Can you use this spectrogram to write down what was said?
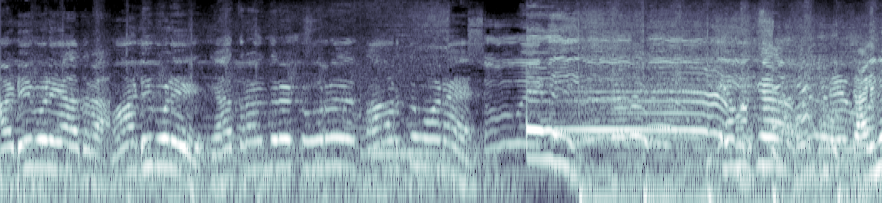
അടിപൊളി യാത്ര അടിപൊളി. യാത്രാന്തര ടൂറ് തകർത്തു പോണേ നമുക്ക് ചൈന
